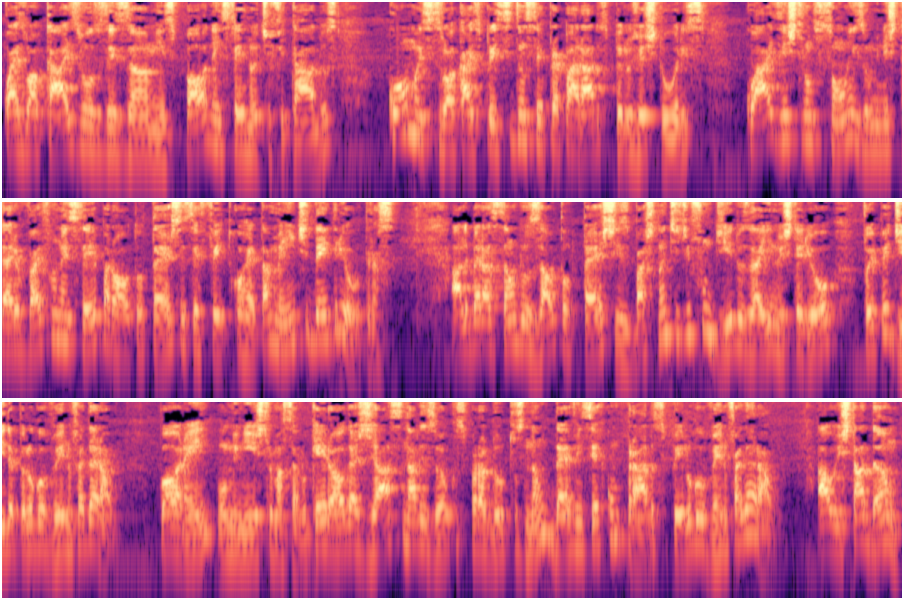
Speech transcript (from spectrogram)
quais locais os exames podem ser notificados, como esses locais precisam ser preparados pelos gestores, quais instruções o Ministério vai fornecer para o autoteste ser feito corretamente, dentre outras. A liberação dos autotestes, bastante difundidos aí no exterior, foi pedida pelo governo federal. Porém, o ministro Marcelo Queiroga já sinalizou que os produtos não devem ser comprados pelo governo federal. Ao Estadão,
